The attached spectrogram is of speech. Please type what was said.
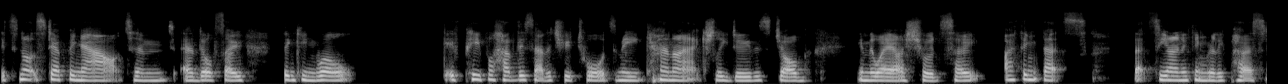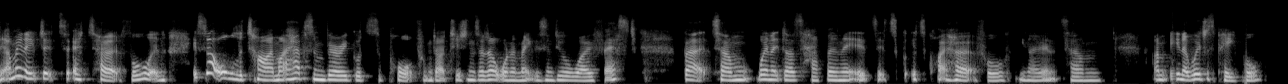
it's not stepping out and and also thinking, well, if people have this attitude towards me, can I actually do this job in the way I should? So I think that's that's the only thing really personally. I mean, it, it's, it's hurtful and it's not all the time. I have some very good support from dietitians. I don't want to make this into a woe fest, but um, when it does happen, it's it's it's quite hurtful. You know, it's um, um, you know, we're just people,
